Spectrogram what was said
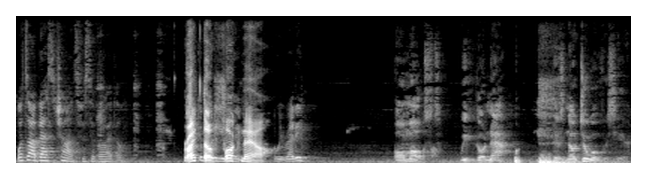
What's our best chance for survival? Right the What fuck think? now. Are we ready? Almost. We could go now. There's no do-overs here.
